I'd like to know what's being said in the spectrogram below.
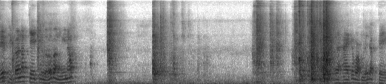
Bếp thì có nắp che chữa lửa bằng inox. Hai cái vòng để đặt tiền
